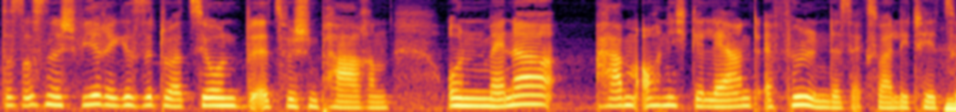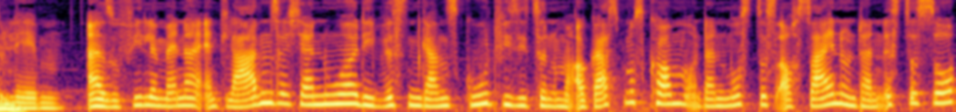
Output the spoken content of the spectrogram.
das ist eine schwierige Situation äh, zwischen Paaren. Und Männer haben auch nicht gelernt, erfüllende Sexualität zu hm. leben. Also viele Männer entladen sich ja nur, die wissen ganz gut, wie sie zu einem Orgasmus kommen und dann muss das auch sein und dann ist es so.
